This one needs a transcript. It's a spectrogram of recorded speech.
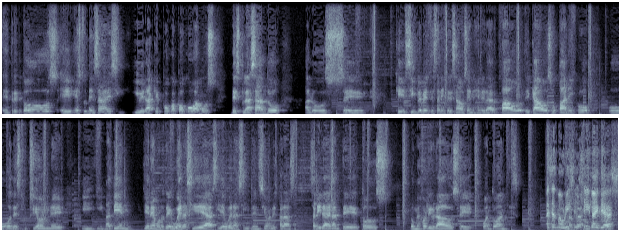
entre todos eh, estos mensajes y, verá que poco a poco vamos desplazando a los eh, que simplemente están interesados en generar eh, caos o pánico o, destrucción y, y, más bien llenémonos de buenas ideas y de buenas intenciones para salir adelante todos lo mejor librados eh, cuanto antes. Gracias Mauricio. Sí, la idea, es,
